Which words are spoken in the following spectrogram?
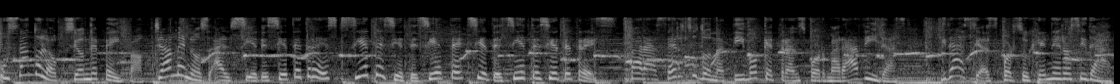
usando la opción de PayPal. Llámenos al 773-777-7773 para hacer su donativo que transformará vidas. Gracias por su generosidad.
